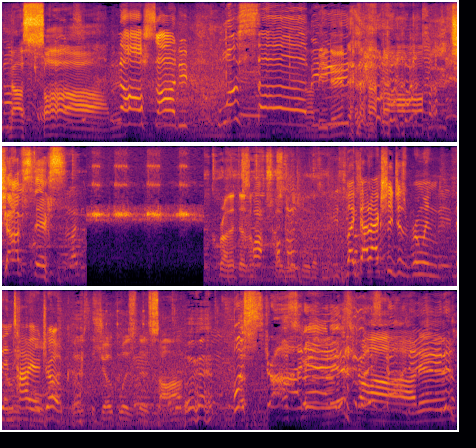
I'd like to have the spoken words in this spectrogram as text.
no. Nasa. No, saw, dude. What's up, Be, dude? Chopsticks. Bro, that doesn't. That literally doesn't. like that actually just ruined the entire joke. The joke was the saw. What's straw, dude? Straw, dude.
